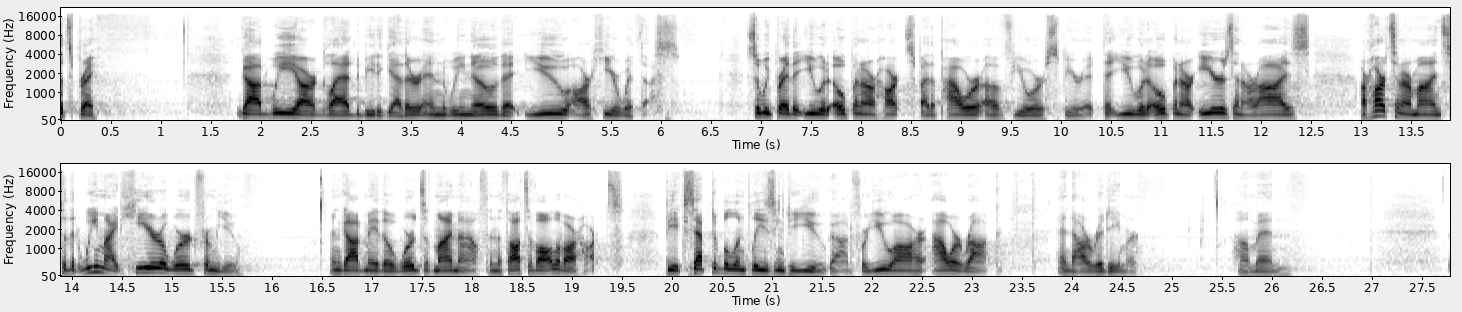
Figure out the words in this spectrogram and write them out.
Let's pray. God, we are glad to be together, and we know that you are here with us. So we pray that you would open our hearts by the power of your Spirit, that you would open our ears and our eyes, our hearts and our minds, so that we might hear a word from you. And God, may the words of my mouth and the thoughts of all of our hearts be acceptable and pleasing to you, God, for you are our rock and our Redeemer. Amen.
